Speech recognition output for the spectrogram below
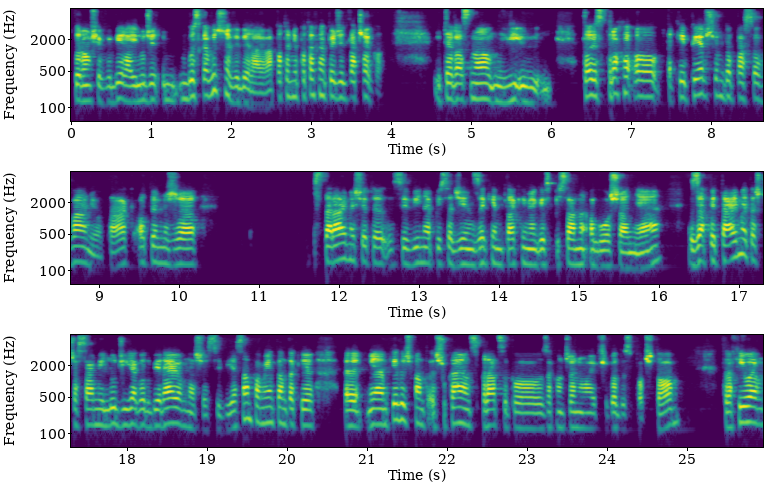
którą się wybiera i ludzie błyskawicznie wybierają, a potem nie potrafią powiedzieć dlaczego. I teraz no, to jest trochę o takim pierwszym dopasowaniu, tak? O tym, że starajmy się te CV napisać językiem takim, jak jest pisane ogłoszenie. Zapytajmy też czasami ludzi, jak odbierają nasze CV. Ja sam pamiętam takie, e, miałem kiedyś, szukając pracy po zakończeniu mojej przygody z pocztą, trafiłem,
